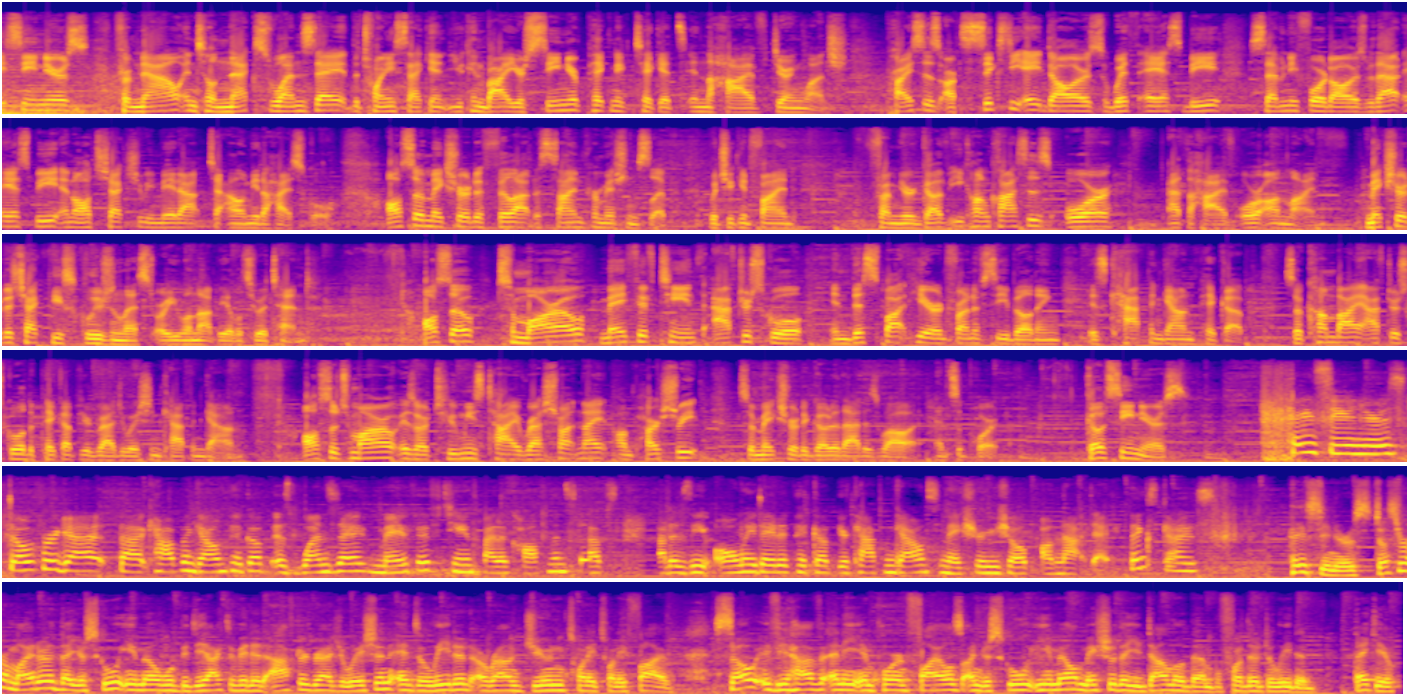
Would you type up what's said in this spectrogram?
Hey seniors, from now until next Wednesday, the 22nd, you can buy your senior picnic tickets in the Hive during lunch. Prices are $68 with ASB, $74 without ASB, and all checks should be made out to Alameda High School. Also, make sure to fill out a signed permission slip, which you can find from your Gov Econ classes or at the Hive or online. Make sure to check the exclusion list or you will not be able to attend. Also, tomorrow, May 15th, after school, in this spot here in front of C Building, is cap and gown pickup. So come by after school to pick up your graduation cap and gown. Also, tomorrow is our Toomie's Thai restaurant night on Park Street, so make sure to go to that as well and support. Go seniors! Hey seniors, don't forget that cap and gown pickup is Wednesday, May 15th by the Kofman Steps. That is the only day to pick up your cap and gown, so make sure you show up on that day. Thanks guys. Hey seniors, just a reminder that your school email will be deactivated after graduation and deleted around June 2025. So if you have any important files on your school email, make sure that you download them before they're deleted. Thank you.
